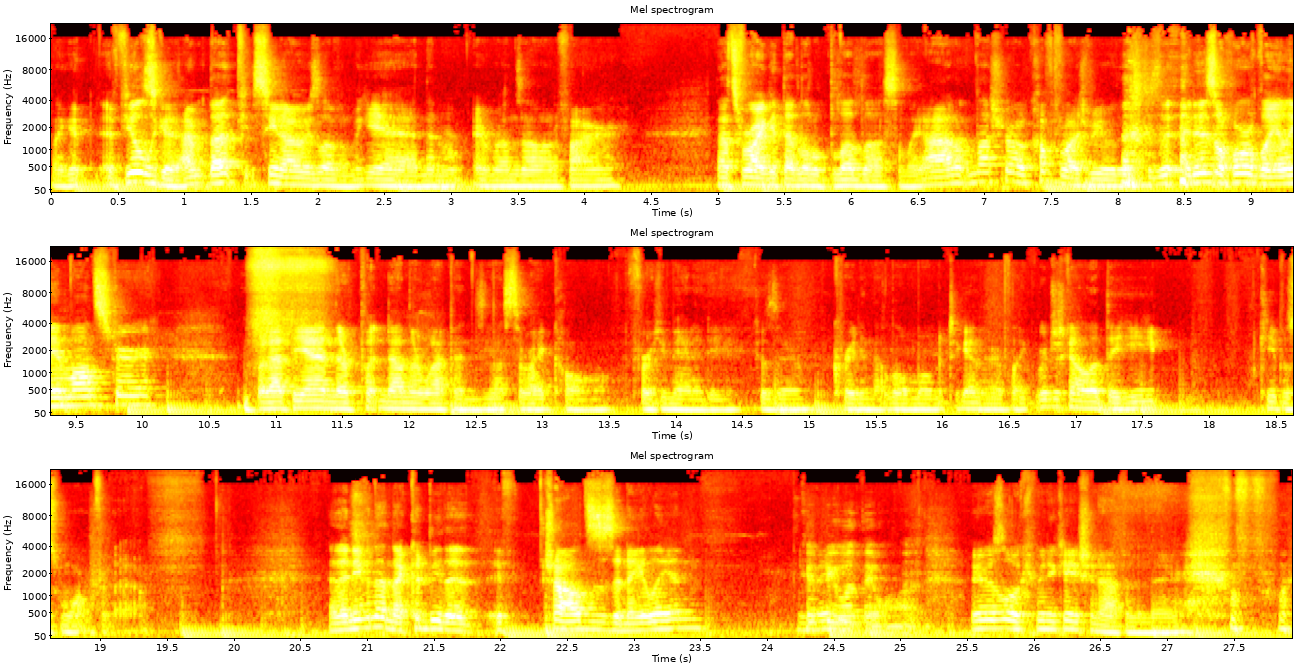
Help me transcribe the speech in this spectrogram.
like it, it feels good. I'm, that scene I always love. I'm like, yeah, and then it runs out on fire. That's where I get that little bloodlust. I'm like, don't- I'm not sure how comfortable I should be with this because it, it is a horrible alien monster. But at the end, they're putting down their weapons, and that's the right call for humanity because they're creating that little moment together of like, we're just gonna let the heat keep us warm for now. And then even then, that could be the if Childs is an alien. Could be maybe- what they want. Maybe there's a little communication happening there.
